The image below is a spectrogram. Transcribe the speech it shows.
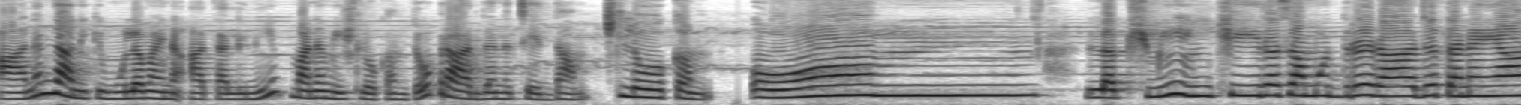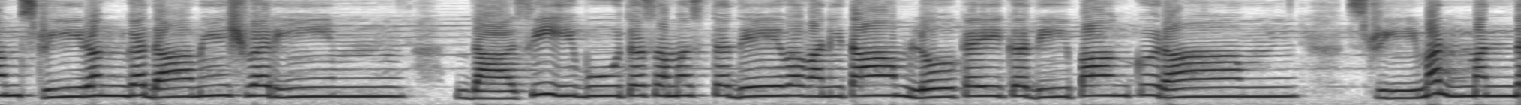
ఆనందానికి మూలమైన ఆ తల్లిని మనం ఈ శ్లోకంతో ప్రార్థన చేద్దాం. శ్లోకం. ఓం లక్ష్మీం క్షీరసముద్రరాజతనయాం శ్రీరంగదామేశ్వరీం దాసీభూత సమస్త దేవవనితాం లోకైక దీపాంకురాం శ్రీమన్మంద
